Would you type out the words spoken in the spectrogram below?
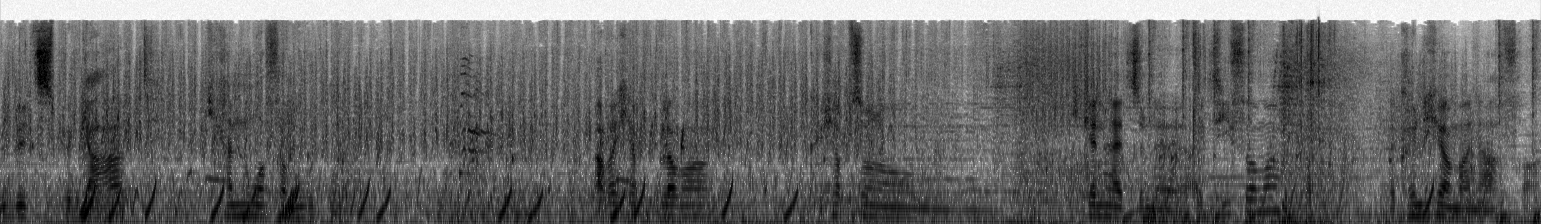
übelst begabt. Ich kann nur vermuten. Aber ich habe, glaube ich habe so ich kenne halt so eine IT-Firma. könnte ich ja mal nachfragen.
